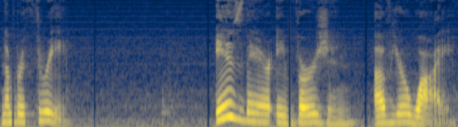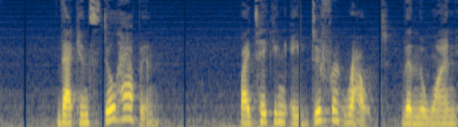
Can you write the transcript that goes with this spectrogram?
Number three, is there a version of your why that can still happen by taking a different route than the one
